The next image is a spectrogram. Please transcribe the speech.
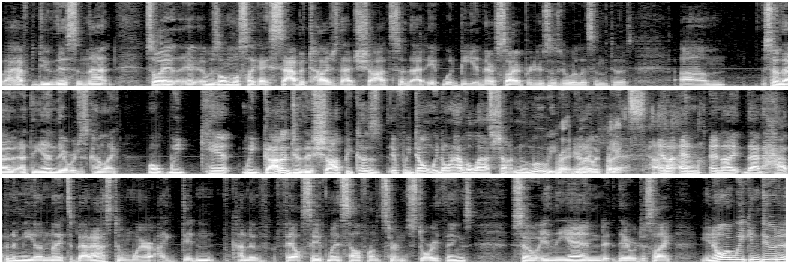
I have to do this and that." So I, it was almost like I sabotaged that shot so that it would be in there. Sorry, producers who were listening to this. Um, so that at the end they were just kind of like, "Well, we can't. We got to do this shot because if we don't, we don't have a last shot in the movie." Right, You know, right, if- right. Yes. and I, and and I that happened to me on Knights of Badassdom where I didn't kind of fail safe myself on certain story things. So in the end, they were just like, you know what we can do to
